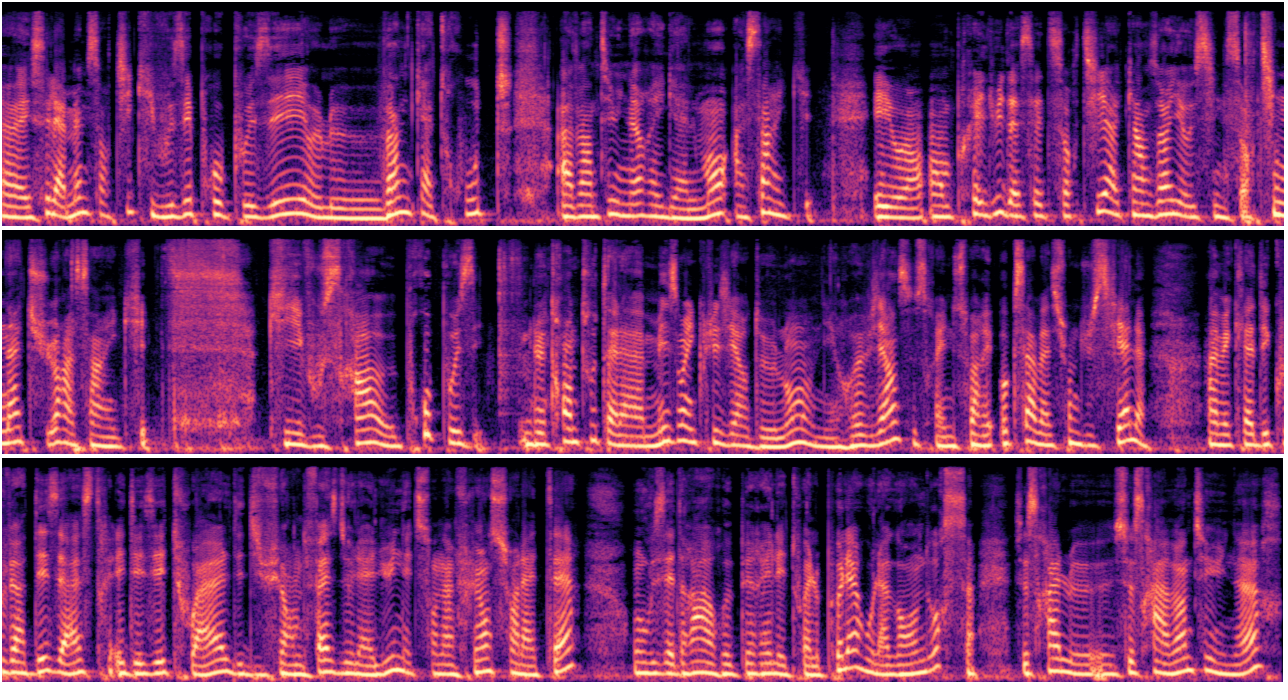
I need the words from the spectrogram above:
Euh, et c'est la même sortie qui vous est proposée euh, le 24 août à 21h également à Saint-Riquier. Et euh, en prélude à cette sortie, à 15h, il y a aussi une sortie nature à Saint-Riquier qui vous sera proposée. Le 30 août à la Maison Éclusière de Long, on y revient. Ce sera une soirée observation du ciel avec la découverte des astres et des étoiles, des différentes phases de la Lune et de son influence sur la Terre. On vous aidera à repérer l'étoile polaire ou la grande ours. Ce sera, le, ce sera à 21h.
